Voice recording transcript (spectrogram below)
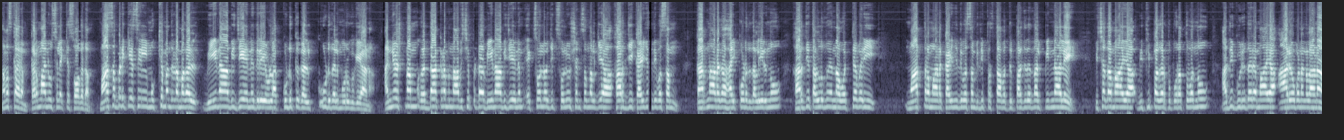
നമസ്കാരം. കർമ്മ ന്യൂസിലേക്ക് സ്വാഗതം. മാസപ്പടി കേസിൽ മുഖ്യമന്ത്രിയുടെ മകൾ വീണ വിജയനെതിരെയുള്ള കുടുക്കുകൾ കൂടുതൽ മുറുകുകയാണ്. അന്വേഷണം റദ്ദാക്കണമെന്നാവശ്യപ്പെട്ട് വീണ വിജയനും എക്സോലോജിക് സൊല്യൂഷൻസും നൽകിയ ഹർജി കഴിഞ്ഞ ദിവസം കർണാടക ഹൈക്കോടതി തള്ളിയിരുന്നു. ഹർജി തള്ളുന്നു എന്ന ഒറ്റവരി മാത്രമാണ് കഴിഞ്ഞ ദിവസം വിധി പ്രസ്താവത്തിൽ പറഞ്ഞത്. എന്നാൽ പിന്നാലെ വിശദമായ വിധിപ്പകർപ്പ് പുറത്തുവന്നു. അതിഗുരുതരമായ ആരോപണങ്ങളാണ്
